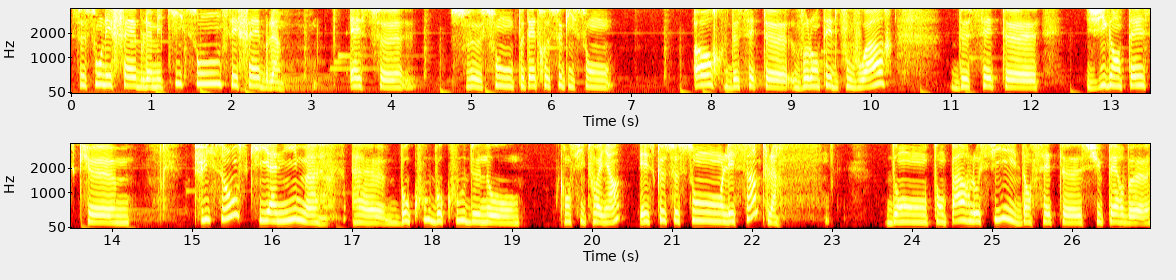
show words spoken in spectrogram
Ce sont les faibles, mais qui sont ces faibles? Est-ce ce sont peut-être ceux qui sont hors de cette euh, volonté de pouvoir, de cette euh, gigantesque puissance qui anime beaucoup, beaucoup de nos concitoyens? Est-ce que ce sont les simples dont on parle aussi dans cette euh, superbe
